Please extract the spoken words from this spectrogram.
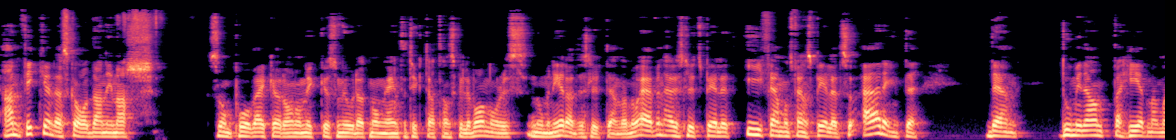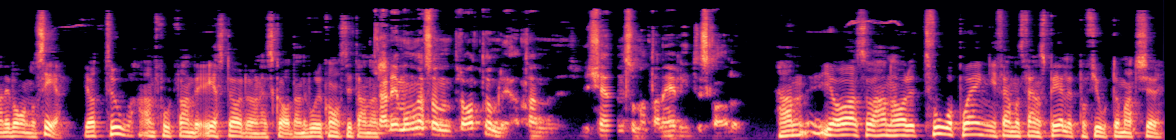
han fick ju den där skadan i mars som påverkade honom mycket som gjorde att många inte tyckte att han skulle vara Norris-nominerad i slutändan. Och även här i slutspelet, i 5 mot 5-spelet, så är det inte den dominanta Hedman man är van att se. Jag tror han fortfarande är störd av den här skadan. Det vore konstigt annars. Ja, det är många som pratar om det. Att han, det känns som att han är lite skadad. Han, ja, alltså han har två poäng i 5 mot 5-spelet på 14 matcher.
